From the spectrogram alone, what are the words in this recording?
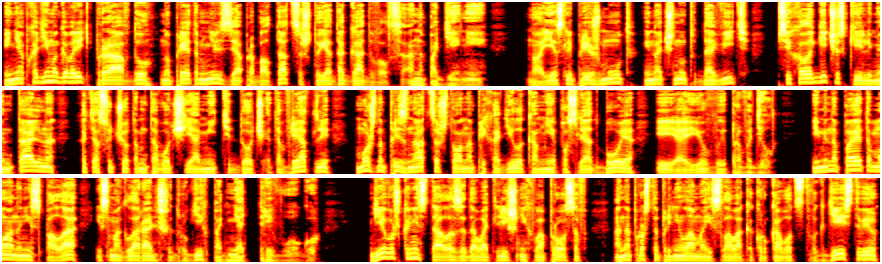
И необходимо говорить правду, но при этом нельзя проболтаться, что я догадывался о нападении. Ну а если прижмут и начнут давить, психологически элементально, хотя с учетом того, чья Митти дочь, это вряд ли, можно признаться, что она приходила ко мне после отбоя, и я ее выпроводил. Именно поэтому она не спала и смогла раньше других поднять тревогу. Девушка не стала задавать лишних вопросов, она просто приняла мои слова как руководство к действию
